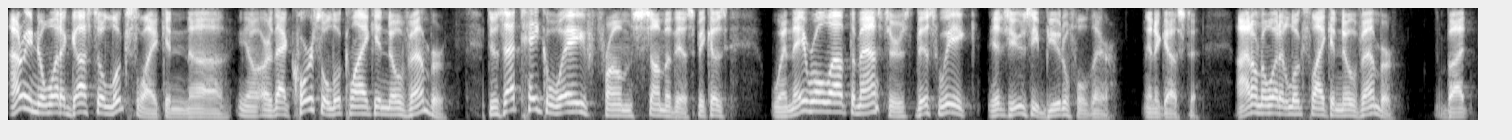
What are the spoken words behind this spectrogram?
I don't even know what Augusta looks like in uh, you know, or that course will look like in November. Does that take away from some of this? Because when they roll out the Masters this week, it's usually beautiful there in Augusta. I don't know what it looks like in November, but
